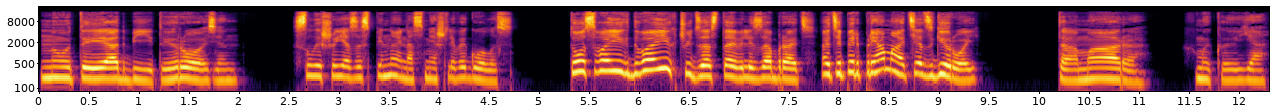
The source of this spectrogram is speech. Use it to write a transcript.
«Ну ты отбитый, Розин!» Слышу я за спиной насмешливый голос. «То своих двоих чуть заставили забрать, а теперь прямо отец-герой!» «Тамара!» — хмыкаю я.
